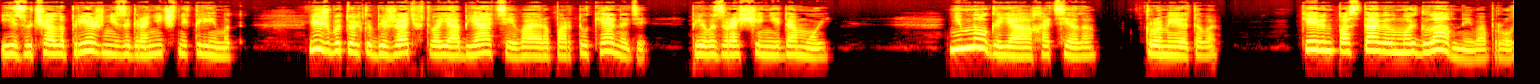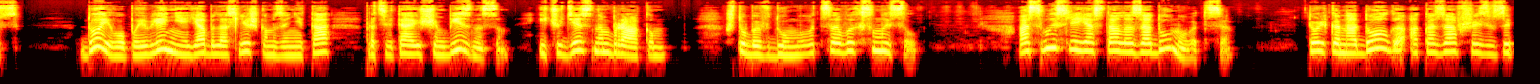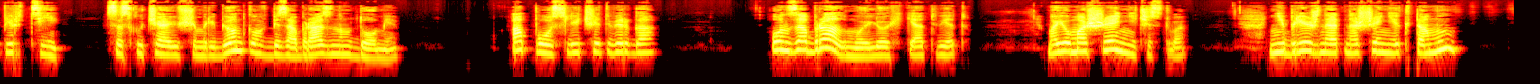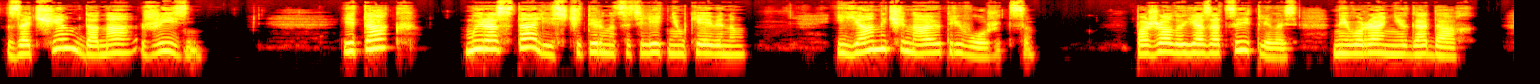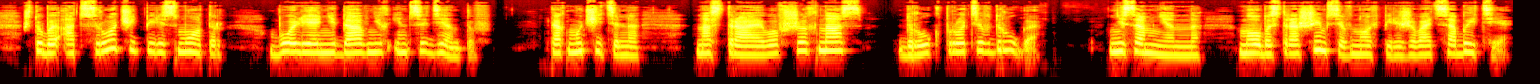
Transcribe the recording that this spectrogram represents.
и изучала прежний заграничный климат, лишь бы только бежать в твои объятия в аэропорту Кеннеди при возвращении домой. Немного я хотела, Кроме этого, Кевин поставил мой главный вопрос. До его появления я была слишком занята процветающим бизнесом и чудесным браком, чтобы вдумываться в их смысл. О смысле я стала задумываться, только надолго оказавшись в заперти со скучающим ребенком в безобразном доме. А после четверга он забрал мой легкий ответ мое мошенничество, небрежное отношение к тому, зачем дана жизнь. Итак, мы расстались с четырнадцатилетним Кевином, и я начинаю тревожиться. Пожалуй, я зациклилась на его ранних годах, чтобы отсрочить пересмотр более недавних инцидентов, так мучительно настраивавших нас друг против друга. Несомненно, мы оба страшимся вновь переживать события,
